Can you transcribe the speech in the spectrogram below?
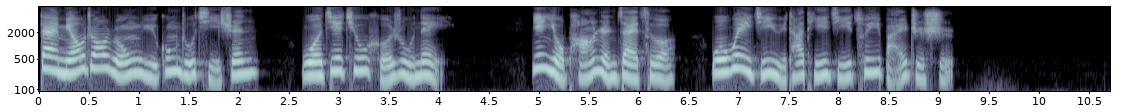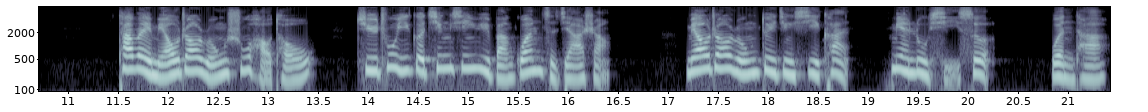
待苗昭荣与公主起身，我接秋荷入内。因有旁人在侧，我未及与他提及崔白之事。他为苗昭荣梳好头，取出一个清新玉板冠子加上。苗昭荣对镜细看，面露喜色，问他：“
